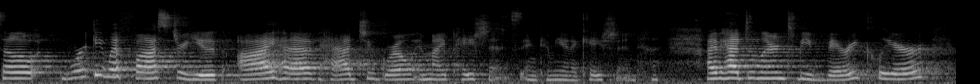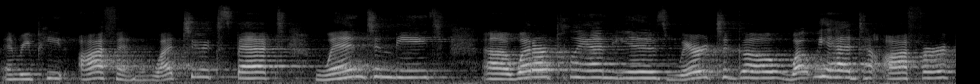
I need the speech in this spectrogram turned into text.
So, working with foster youth, I have had to grow in my patience in communication. I've had to learn to be very clear and repeat often what to expect, when to meet, uh, what our plan is, where to go, what we had to offer.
